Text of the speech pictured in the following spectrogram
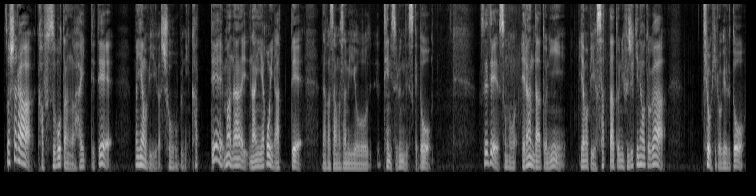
そしたら、カフスボタンが入ってて、まあ、ヤマピーが勝負に勝って、まあな、なんやこんやあって、長澤まさみを手にするんですけど、それで、その選んだ後に、ヤマピーが去った後に藤木直人が手を広げると、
